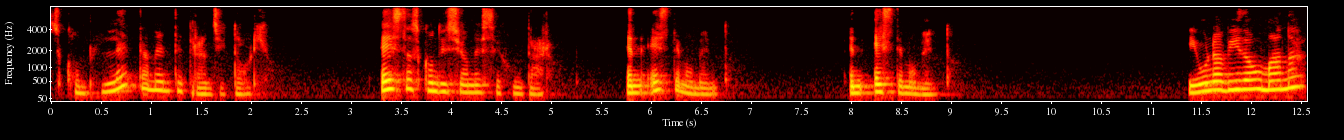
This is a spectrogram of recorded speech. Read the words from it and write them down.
es completamente transitorio. Estas condiciones se juntaron en este momento, en este momento. Y una vida humana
